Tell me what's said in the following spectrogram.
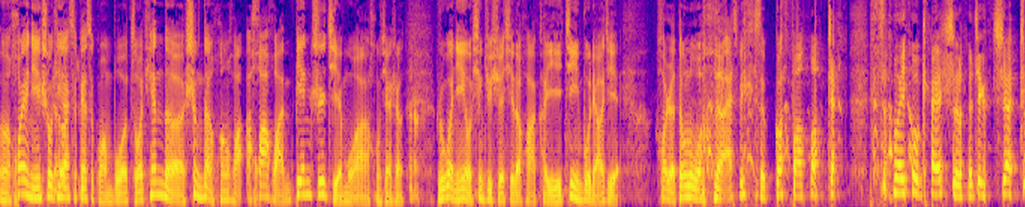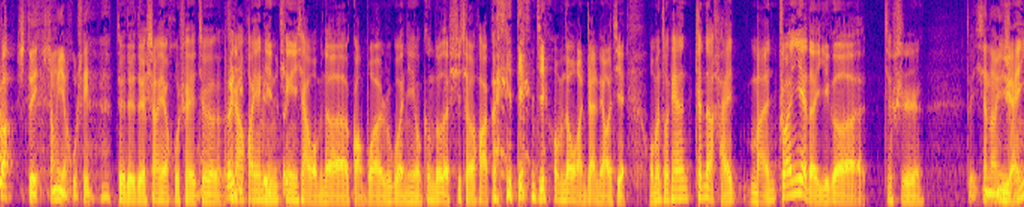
呃，欢迎您收听 SBS 广播昨天的圣诞花环啊花环编织节目啊，洪先生。如果您有兴趣学习的话，可以进一步了解，或者登录我们的 SBS 官方网站。怎么又开始了这个宣传？对，商业互吹。对对对，商业互吹就非常欢迎您听一下我们的广播。如果您有更多的需求的话，可以 点击我们的网站了解。我们昨天真的还蛮专业的一个，就是对，相当于园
